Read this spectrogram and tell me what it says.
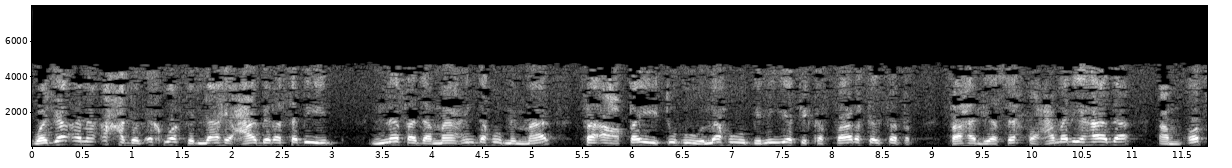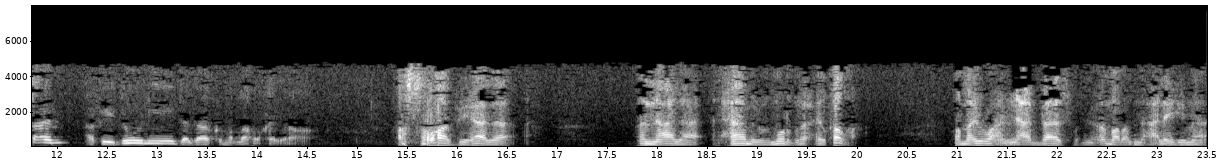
وجاءنا أحد الإخوة في الله عابر سبيل نفد ما عنده من مال فأعطيته له بنية كفارة الفطر. فهل يصح عملي هذا أم أطعم؟ أفيدوني جزاكم الله خيرا. الصواب في هذا أن على الحامل والمرضع القضاء. وما يروى عن ابن عباس وابن عمر أن عليهما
